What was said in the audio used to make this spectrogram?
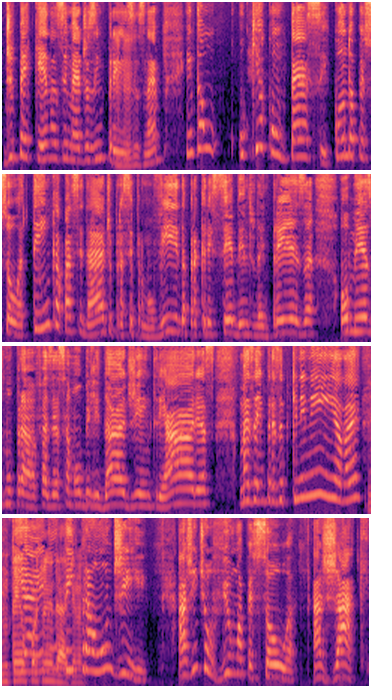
de pequenas e médias empresas, né? Então, o que acontece quando a pessoa tem capacidade para ser promovida, para crescer dentro da empresa, ou mesmo para fazer essa mobilidade entre áreas, mas a empresa é pequenininha, né? Não tem e aí não oportunidade, tem né? para onde ir. A gente ouviu uma pessoa, a Jaque,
